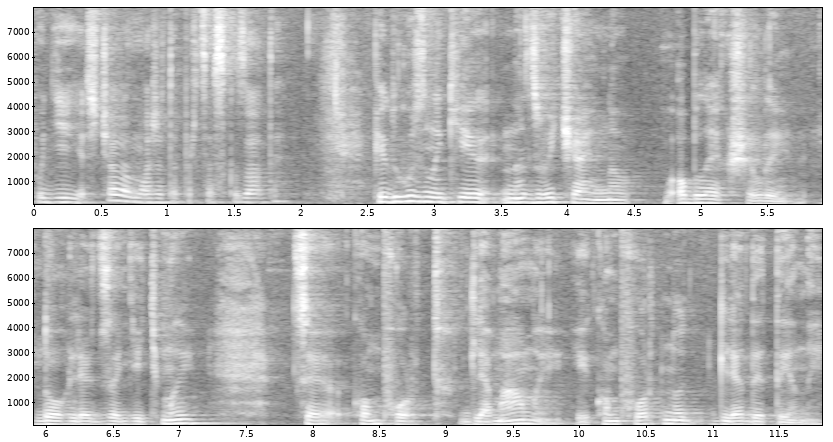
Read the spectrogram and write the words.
подія. Що ви можете про це сказати? Підгузники надзвичайно облегшили догляд за дітьми. Це комфорт для мами і комфортно для дитини.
